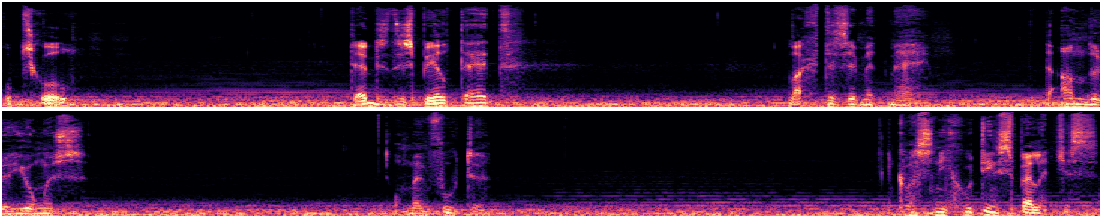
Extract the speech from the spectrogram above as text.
Op school. Tijdens de speeltijd. Lachten ze met mij, de andere jongens, om mijn voeten. Ik was niet goed in spelletjes,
